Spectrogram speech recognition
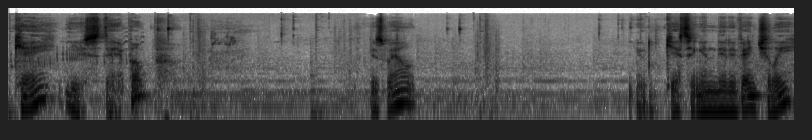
Okay, you step up as well. You're getting in there eventually.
